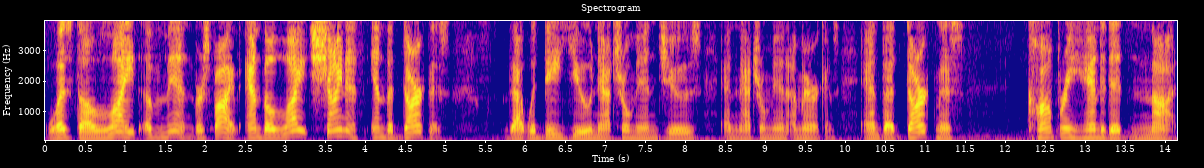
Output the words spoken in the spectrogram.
was the light of men. Verse 5 And the light shineth in the darkness. That would be you, natural men, Jews, and natural men, Americans. And the darkness comprehended it not.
